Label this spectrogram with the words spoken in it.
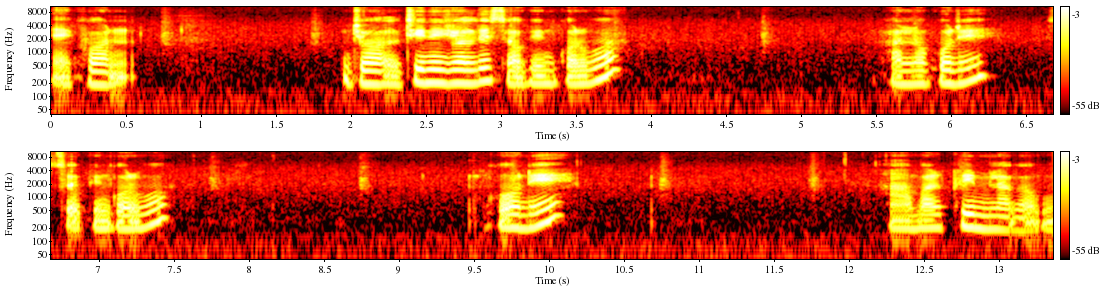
এখন জল, চিনি জল দিয়ে সকিং করব। ভালো করে সকিং করব। করে আবার ক্রিম লাগাবো।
